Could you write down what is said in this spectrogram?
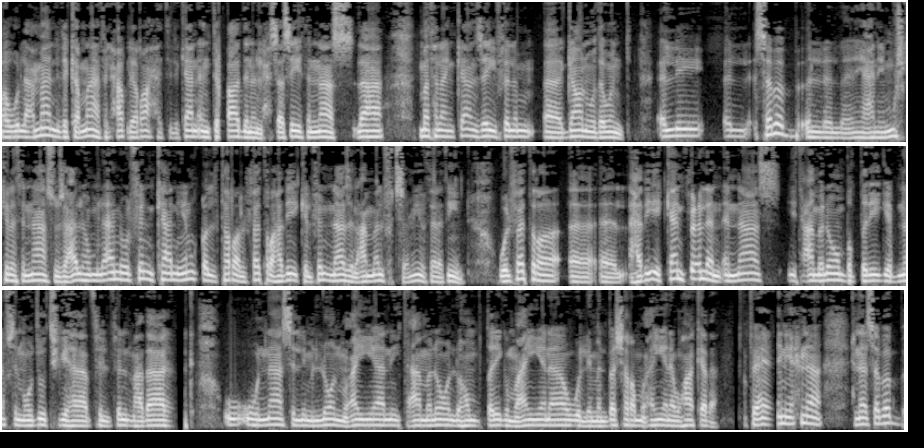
أو الأعمال اللي ذكرناها في الحلقة اللي راحت اللي كان انتقادنا لحساسية الناس لها مثلا كان زي فيلم جان وذا ويند اللي السبب يعني مشكلة الناس وزعلهم لأنه الفيلم كان ينقل ترى الفترة هذيك الفيلم نازل عام 1930 والفترة آه، آه، هذه كان فعلا الناس يتعاملون بالطريقة بنفس الموجود فيها في الفيلم هذاك والناس اللي من لون معين يتعاملون لهم بطريقة معينة واللي من بشرة معينة وهكذا. فيعني إحنا إحنا سبب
